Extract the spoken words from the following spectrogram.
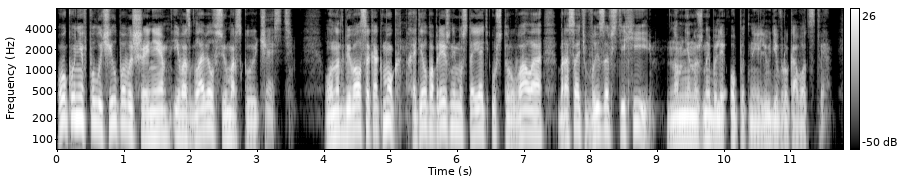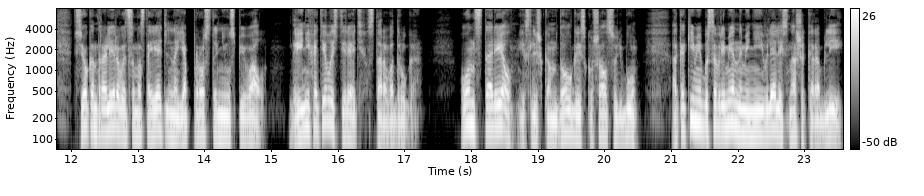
Окунев получил повышение и возглавил всю морскую часть. Он отбивался как мог, хотел по-прежнему стоять у штурвала, бросать вызов стихии, но мне нужны были опытные люди в руководстве. Все контролировать самостоятельно я просто не успевал, да и не хотелось терять старого друга. Он старел и слишком долго искушал судьбу, а какими бы современными ни являлись наши корабли,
